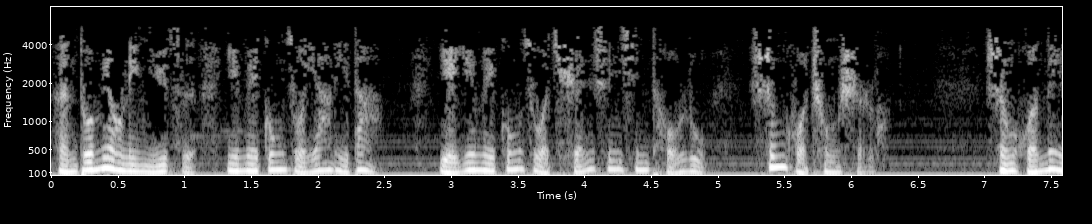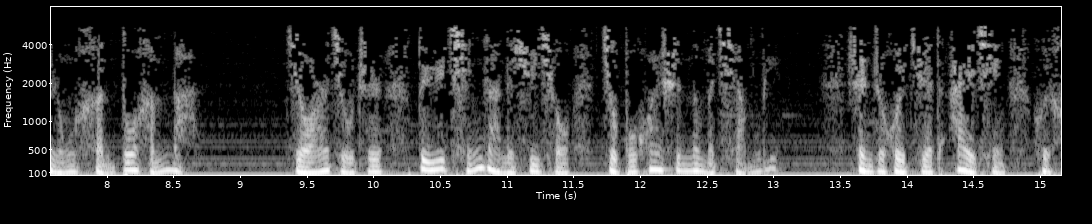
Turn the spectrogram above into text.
很多妙龄女子因为工作压力大，也因为工作全身心投入，生活充实了，生活内容很多很满。久而久之，对于情感的需求就不会是那么强烈，甚至会觉得爱情会耗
